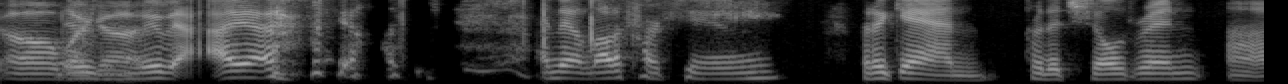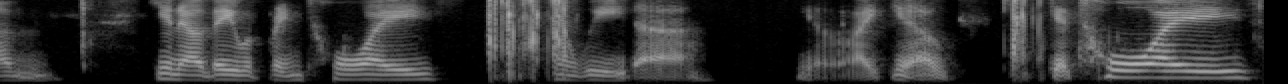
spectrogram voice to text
Oh my There's god. movie. I uh, and then a lot of cartoons. But again, for the children, um, you know, they would bring toys and we'd uh you know, like, you know, get toys.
